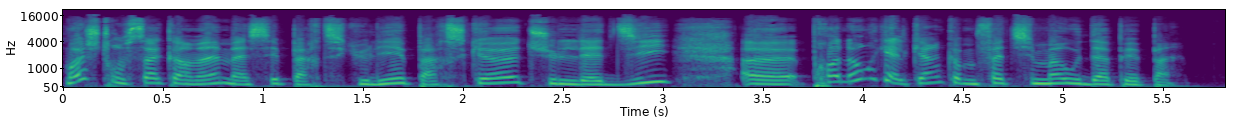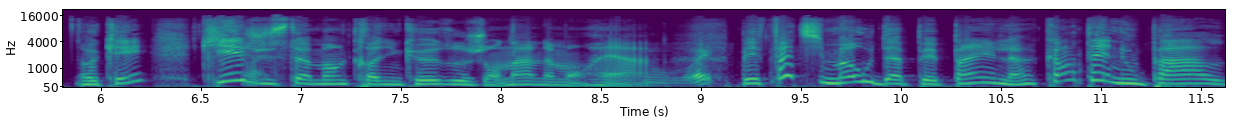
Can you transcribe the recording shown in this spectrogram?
Moi, je trouve ça quand même assez particulier parce que tu l'as dit. Euh, prenons quelqu'un comme Fatima Ouda Pépin. OK? Qui est justement chroniqueuse au Journal de Montréal. Ouais. Mais Fatima Ouda Pépin, là, quand elle nous parle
